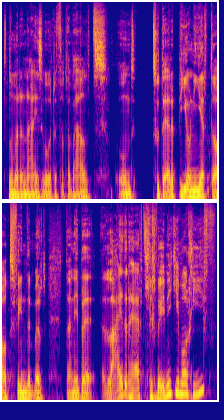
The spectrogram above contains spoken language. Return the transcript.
als Nummer 1 geworden von der Welt. Und zu dieser Pioniertat findet man dann eben leider herzlich wenig im Archiv.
